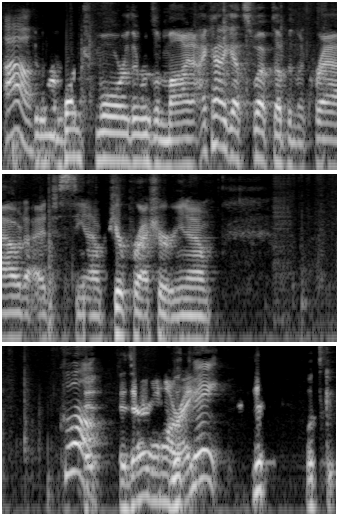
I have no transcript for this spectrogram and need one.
Oh, There were a bunch more. There was a mine. I kind of got swept up in the crowd. I just, you know, peer pressure. You know, cool. is everyone all right? Great. What's go-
